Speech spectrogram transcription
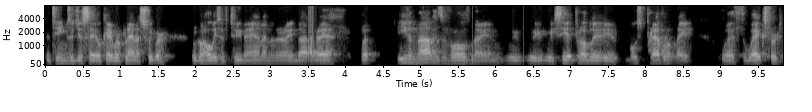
the teams would just say, okay, we're playing a sweeper. We're going to always have two men in and around that area. But even that has evolved now, and we, we, we see it probably most prevalently with Wexford,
